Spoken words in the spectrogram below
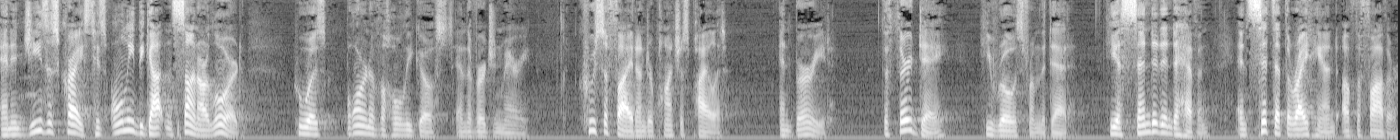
and in Jesus Christ, his only begotten Son, our Lord, who was born of the Holy Ghost and the Virgin Mary, crucified under Pontius Pilate, and buried. The third day, he rose from the dead. He ascended into heaven and sits at the right hand of the Father.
